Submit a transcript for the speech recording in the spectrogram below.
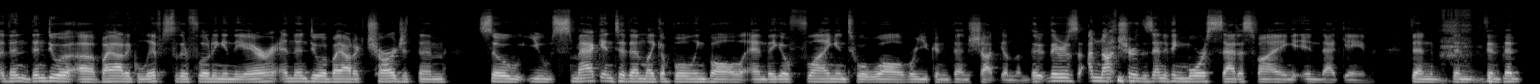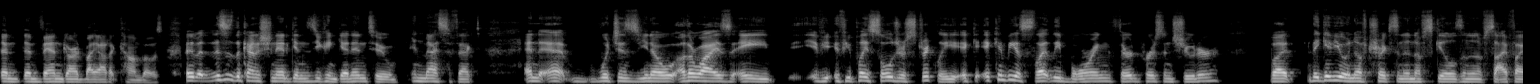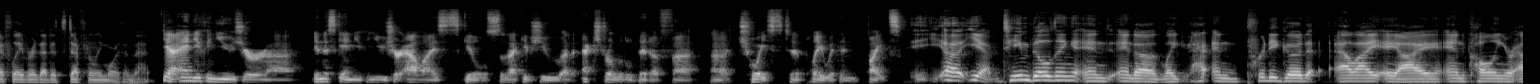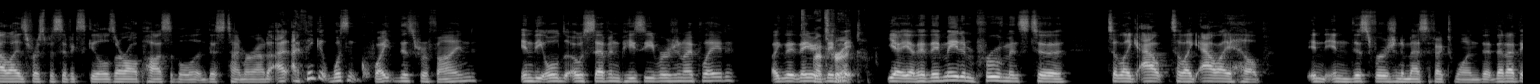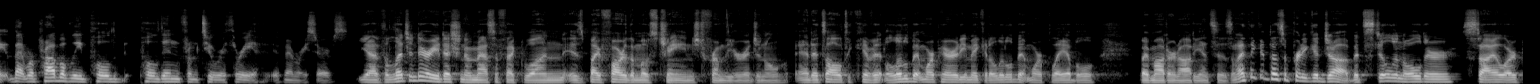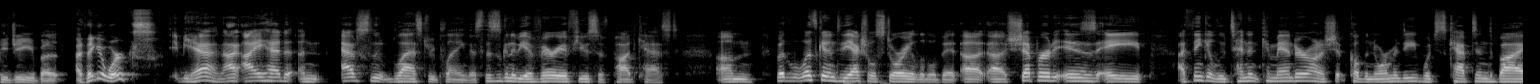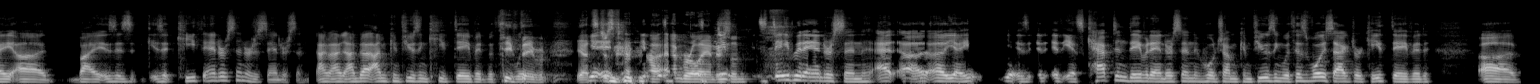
then then do a, a biotic lift so they're floating in the air, and then do a biotic charge at them. So you smack into them like a bowling ball, and they go flying into a wall where you can then shotgun them. There, there's I'm not sure there's anything more satisfying in that game than than than than, than, than Vanguard biotic combos. But, but, this is the kind of shenanigans you can get into in Mass Effect, and uh, which is you know otherwise a if you if you play soldier strictly, it it can be a slightly boring third person shooter but they give you enough tricks and enough skills and enough sci-fi flavor that it's definitely more than that. Yeah, and you can use your uh, in this game you can use your allies' skills, so that gives you an extra little bit of uh, uh, choice to play with in fights. Uh, yeah, team building and and uh, like and pretty good ally AI and calling your allies for specific skills are all possible this time around. I, I think it wasn't quite this refined in the old 07 PC version I played. Like they, they that's correct. Made, yeah, yeah, they, they've made improvements to to like out to like ally help in in this version of Mass Effect One that, that I think that were probably pulled pulled in from two or three, if, if memory serves. Yeah, the Legendary Edition of Mass Effect One is by far the most changed from the original, and it's all to give it a little bit more parity, make it a little bit more playable by modern audiences, and I think it does a pretty good job. It's still an older style RPG, but I think it works. Yeah, I, I had an absolute blast replaying this. This is going to be a very effusive podcast. Um, but let's get into the actual story a little bit. Uh, uh, Shepard is a, I think, a lieutenant commander on a ship called the Normandy, which is captained by, uh, by is is, is it Keith Anderson or just Anderson? I'm I'm, I'm confusing Keith David with Keith with, David. Yeah, it's yeah, just it's, uh, Admiral Anderson. It's David Anderson. At uh, uh yeah, he, it's, it's Captain David Anderson, which I'm confusing with his voice actor Keith David, uh,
